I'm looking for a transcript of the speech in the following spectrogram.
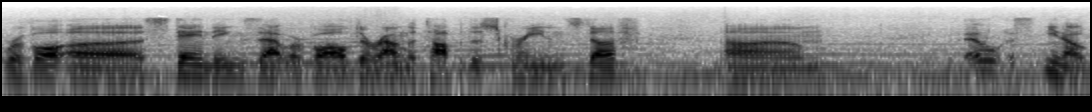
revol uh, standings that revolved around the top of the screen and stuff. Um, it you know,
